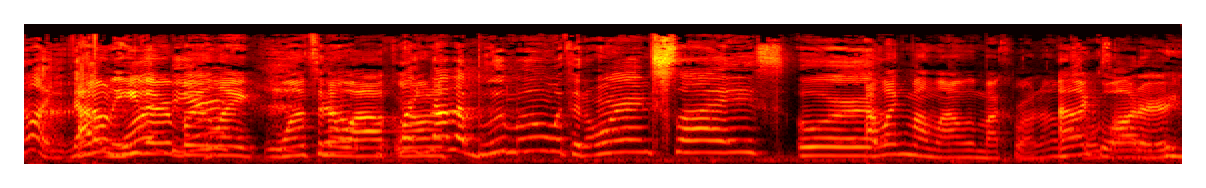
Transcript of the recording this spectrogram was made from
Like, I don't either, beer? but like once in a while, like not a blue moon with an orange slice, or I like my lime with my Corona. I'm I like so water.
